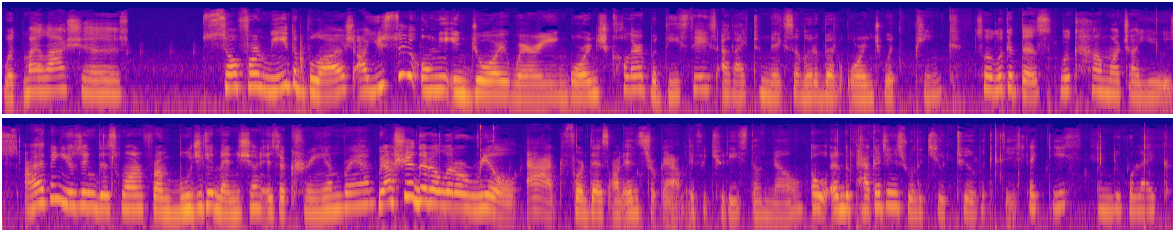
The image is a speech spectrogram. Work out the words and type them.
with my lashes. So for me, the blush, I used to only enjoy wearing orange color, but these days I like to mix a little bit of orange with pink. So look at this. Look how much I use. I've been using this one from Bujige Mention. It's a Korean brand. We actually did a little reel ad for this on Instagram, if you cuties don't know. Oh, and the packaging is really cute too. Look at this. Like this. And you go like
